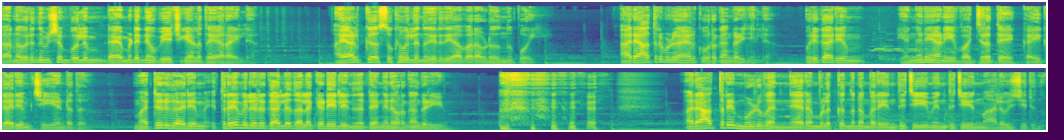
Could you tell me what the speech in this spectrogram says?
കാരണം ഒരു നിമിഷം പോലും ഡയമണ്ടിനെ ഉപേക്ഷിക്കാൻ അയാൾ തയ്യാറായില്ല. അയാൾക്ക് സുഖമില്ലെന്ന് കരുതി അവർ അവിടെ നിന്ന് പോയി. ആ രാത്രി മുഴുവൻ അയാൾക്ക് ഉറങ്ങാൻ കഴിഞ്ഞില്ല. ഒരു കാര്യം എങ്ങനെയാണ് ഈ വജ്രത്തെ കൈകാര്യം ചെയ്യേണ്ടത്? മറ്റൊരു കാര്യം ഇത്രയും വലിയൊരു കല്ല് തലക്കടിയിൽ ഇരുന്നിട്ട് എങ്ങനെ ഉറങ്ങാൻ കഴിയും? ആ രാത്രി മുഴുവൻ നേരം വിളക്കുന്നിടം വരെ എന്ത് ചെയ്യും എന്ത് ചെയ്യും എന്ന് ആലോചിച്ചിരുന്നു.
